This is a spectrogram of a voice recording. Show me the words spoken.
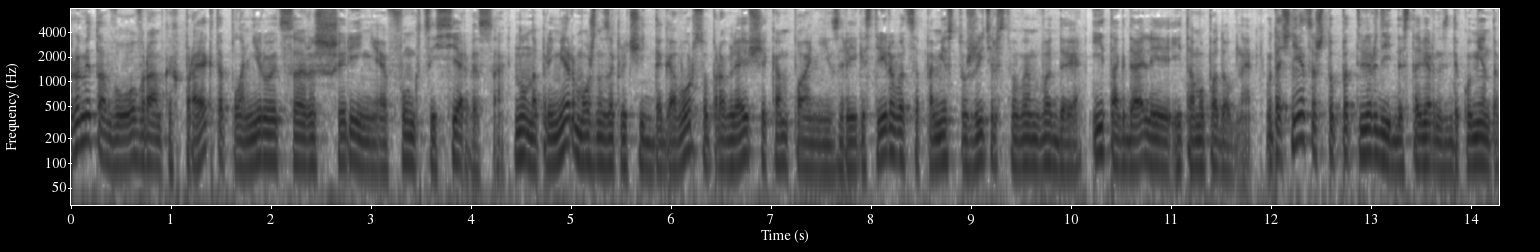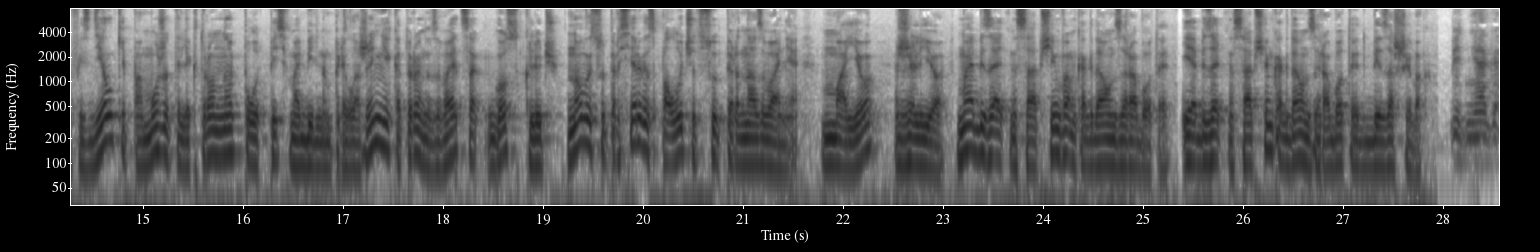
Кроме того, в рамках проекта планируется расширение функций сервиса. Ну, например, можно заключить договор с управляющей компанией, зарегистрироваться по месту жительства в МВД и так далее и тому подобное. Уточняется, что подтвердить достоверность документов и сделки поможет электронная подпись в мобильном приложении, которое называется «Госключ». Новый суперсервис получит супер название «Мое жилье». Мы обязательно сообщим вам, когда он заработает. И обязательно сообщим, когда он заработает без ошибок. Бедняга.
